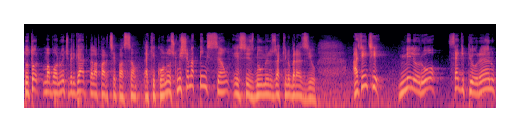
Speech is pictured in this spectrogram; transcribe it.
Doutor, uma boa noite, obrigado pela participação aqui conosco. Me chama atenção esses números aqui no Brasil. A gente melhorou, segue piorando,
